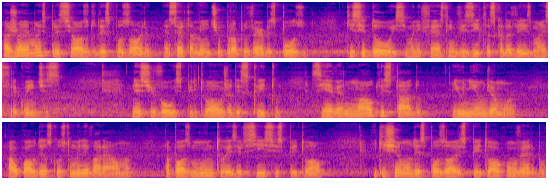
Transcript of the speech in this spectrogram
A joia mais preciosa do desposório é certamente o próprio Verbo esposo, que se doa e se manifesta em visitas cada vez mais frequentes. Neste voo espiritual já descrito, se revela um alto estado e união de amor, ao qual Deus costuma elevar a alma, após muito exercício espiritual, e que chamam de desposório espiritual com o Verbo,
